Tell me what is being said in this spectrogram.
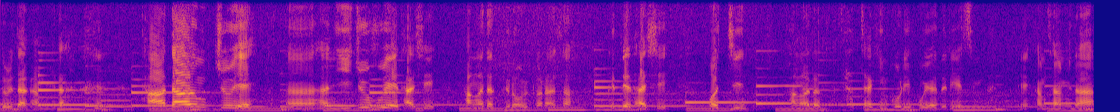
놀다 갑니다. 다 다음 주에 어, 한 2주 후에 다시 방어덕 들어올 거라서 그때 다시 멋진 방어덕 사자 긴 꼬리 보여드리겠습니다. 예, 감사합니다.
